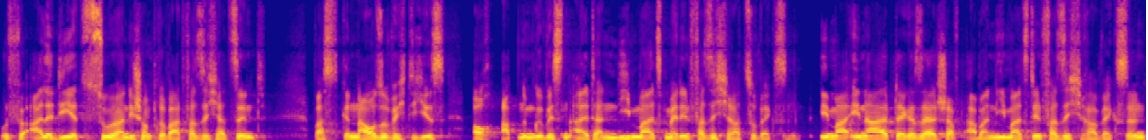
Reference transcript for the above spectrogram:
Und für alle, die jetzt zuhören, die schon privat versichert sind, was genauso wichtig ist, auch ab einem gewissen Alter niemals mehr den Versicherer zu wechseln. Immer innerhalb der Gesellschaft, aber niemals den Versicherer wechseln,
